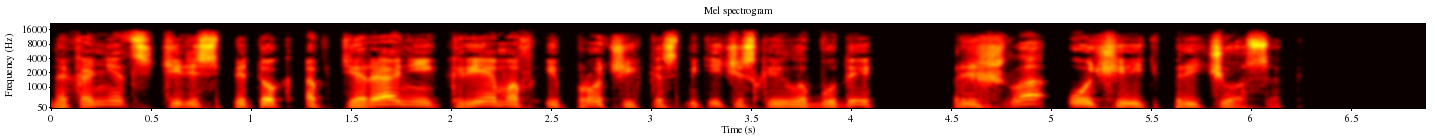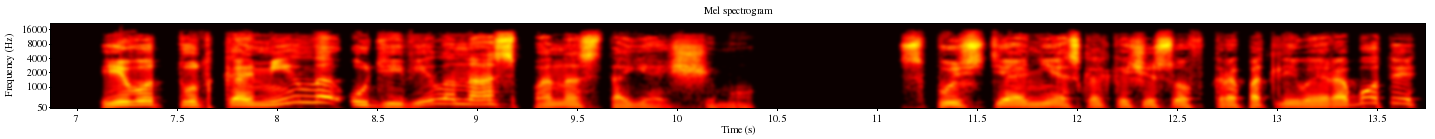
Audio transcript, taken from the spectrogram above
Наконец, через пяток обтираний, кремов и прочей косметической лабуды пришла очередь причесок. И вот тут Камила удивила нас по-настоящему. Спустя несколько часов кропотливой работы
